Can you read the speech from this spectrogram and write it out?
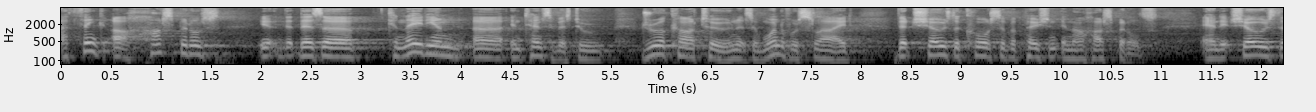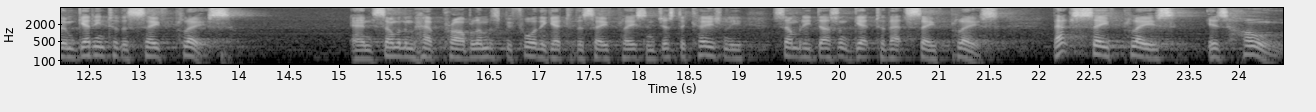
I think our hospitals, there's a Canadian uh, intensivist who drew a cartoon, it's a wonderful slide, that shows the course of a patient in our hospitals. And it shows them getting to the safe place. And some of them have problems before they get to the safe place, and just occasionally somebody doesn't get to that safe place. That safe place is home.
